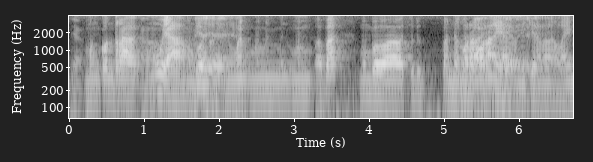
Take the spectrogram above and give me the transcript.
Ya. mengkontrakmu Ah. ya, Iya, mengkon- iya, iya. mem- mem- mem- mem- apa membawa sudut pandang orang-orang ya, iya, iya, pemikiran iya. orang lain.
